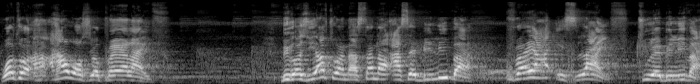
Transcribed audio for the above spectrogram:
What? How was your prayer life? Because you have to understand that as a believer, prayer is life to a believer.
